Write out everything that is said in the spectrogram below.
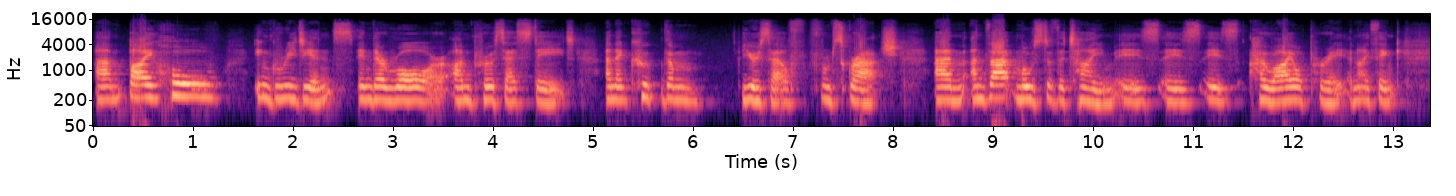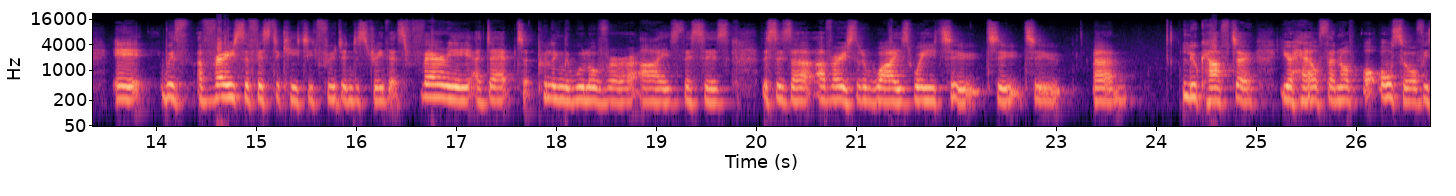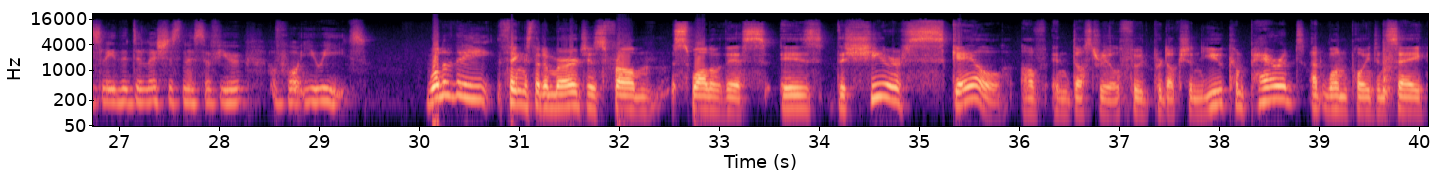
um, buy whole ingredients in their raw or unprocessed state and then cook them yourself from scratch. Um, and that most of the time is is is how I operate. And I think it, with a very sophisticated food industry that's very adept at pulling the wool over our eyes, this is this is a, a very sort of wise way to to to um, look after your health and also obviously the deliciousness of you of what you eat. One of the things that emerges from Swallow This is the sheer scale of industrial food production. You compare it at one point and say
